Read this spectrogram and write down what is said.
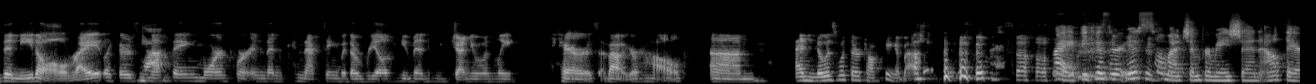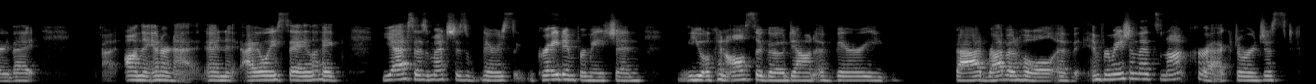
the needle, right? Like there's yeah. nothing more important than connecting with a real human who genuinely cares about your health. Um, and knows what they're talking about. so. Right, because there is so much information out there that uh, on the internet. And I always say, like, yes, as much as there's great information, you can also go down a very bad rabbit hole of information that's not correct or just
